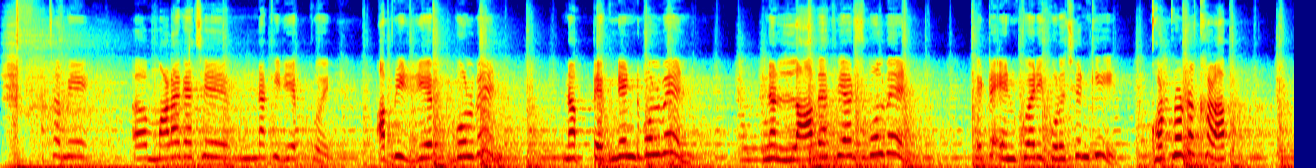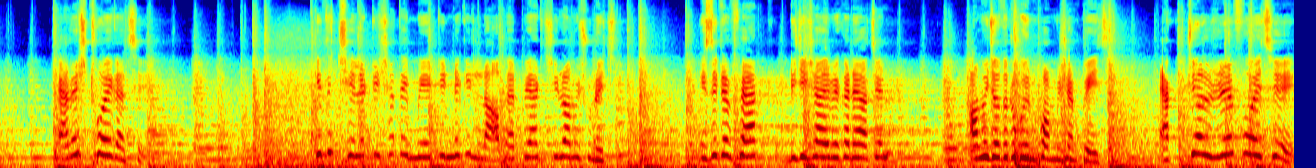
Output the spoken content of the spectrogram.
বাচ্চা মেয়ে মারা গেছে নাকি রেপ হয়ে? আপনি রেপ বলবেন? না প্রেগনেন্ট বলবেন? না লাভ অ্যাফেয়ার্স বলবেন? এটা এনকোয়ারি করেছেন কি? ঘটনাটা খারাপ। অ্যারেস্ট হয়ে গেছে। কিন্তু ছেলেটির সাথে মেয়েটির নাকি লাভ অ্যাফেয়ার ছিল আমি শুনেছি। Is it a fact DG সাহেব এখানে আছেন। আমি যতটুকু ইনফরমেশন পেয়েছি। অ্যাকচুয়াল রেপ হয়েছে।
